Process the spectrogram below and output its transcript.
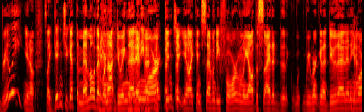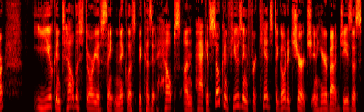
really? You know, it's like, didn't you get the memo that we're not doing that anymore? didn't you? You know, like in '74 when we all decided that we weren't going to do that anymore you can tell the story of St. Nicholas because it helps unpack. It's so confusing for kids to go to church and hear about Jesus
